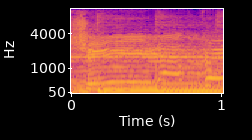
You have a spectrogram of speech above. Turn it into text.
shade up.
